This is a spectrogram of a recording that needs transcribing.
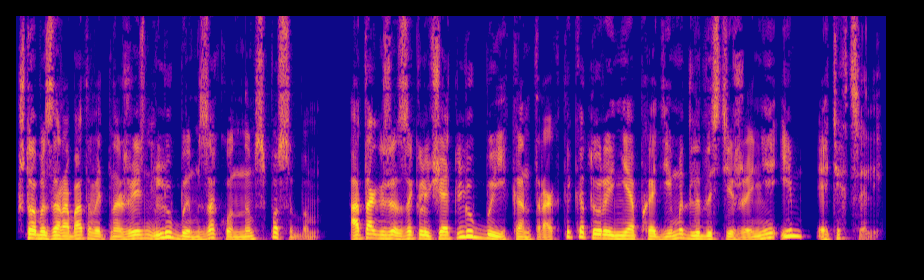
чтобы зарабатывать на жизнь любым законным способом а также заключать любые контракты, которые необходимы для достижения им этих целей.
